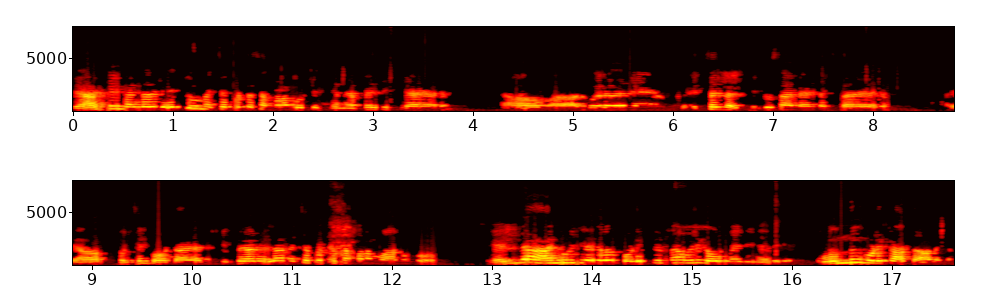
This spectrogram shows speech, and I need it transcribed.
രാജ്യം കണ്ടതിൽ ഏറ്റവും മെച്ചപ്പെട്ട ശമ്പളം കുറിച്ചിരിക്കുന്നത് എഫ് ഐ സി സി ആയാലും അതുപോലെ തന്നെ എച്ച് എൽ എൽ ഒന്നും കൊടുക്കാത്ത ആളുകൾ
